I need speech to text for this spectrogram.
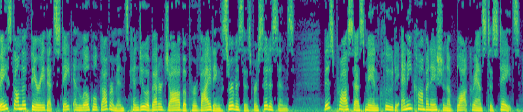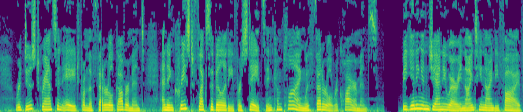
based on the theory that state and local governments can do a better job of providing services for citizens. This process may include any combination of block grants to states, reduced grants and aid from the federal government, and increased flexibility for states in complying with federal requirements. Beginning in January 1995,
